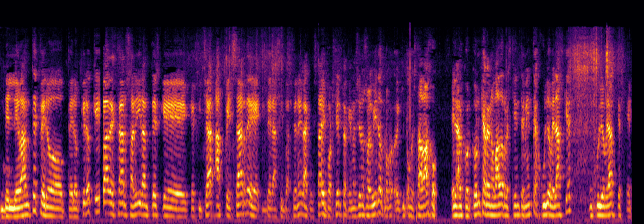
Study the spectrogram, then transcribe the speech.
del Levante, pero, pero creo que va a dejar salir antes que, fichar, a pesar de, la situación en la que está. Y por cierto, que no se nos olvide otro equipo que está abajo, el Alcorcón, que ha renovado recientemente a Julio Velázquez, un Julio Velázquez que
